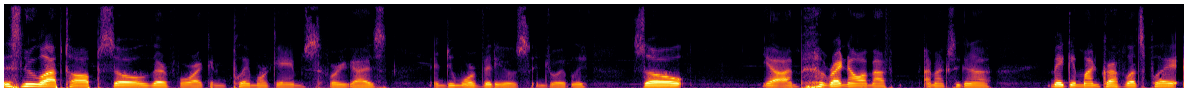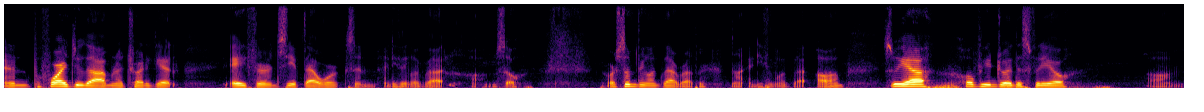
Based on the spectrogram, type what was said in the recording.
this new laptop, so therefore I can play more games for you guys and do more videos enjoyably. So, yeah, I'm right now. I'm af- I'm actually gonna make a Minecraft Let's Play, and before I do that, I'm gonna try to get Aether and see if that works and anything like that. Um, so or something like that rather, not anything like that. Um, so yeah, hope you enjoyed this video. Um,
